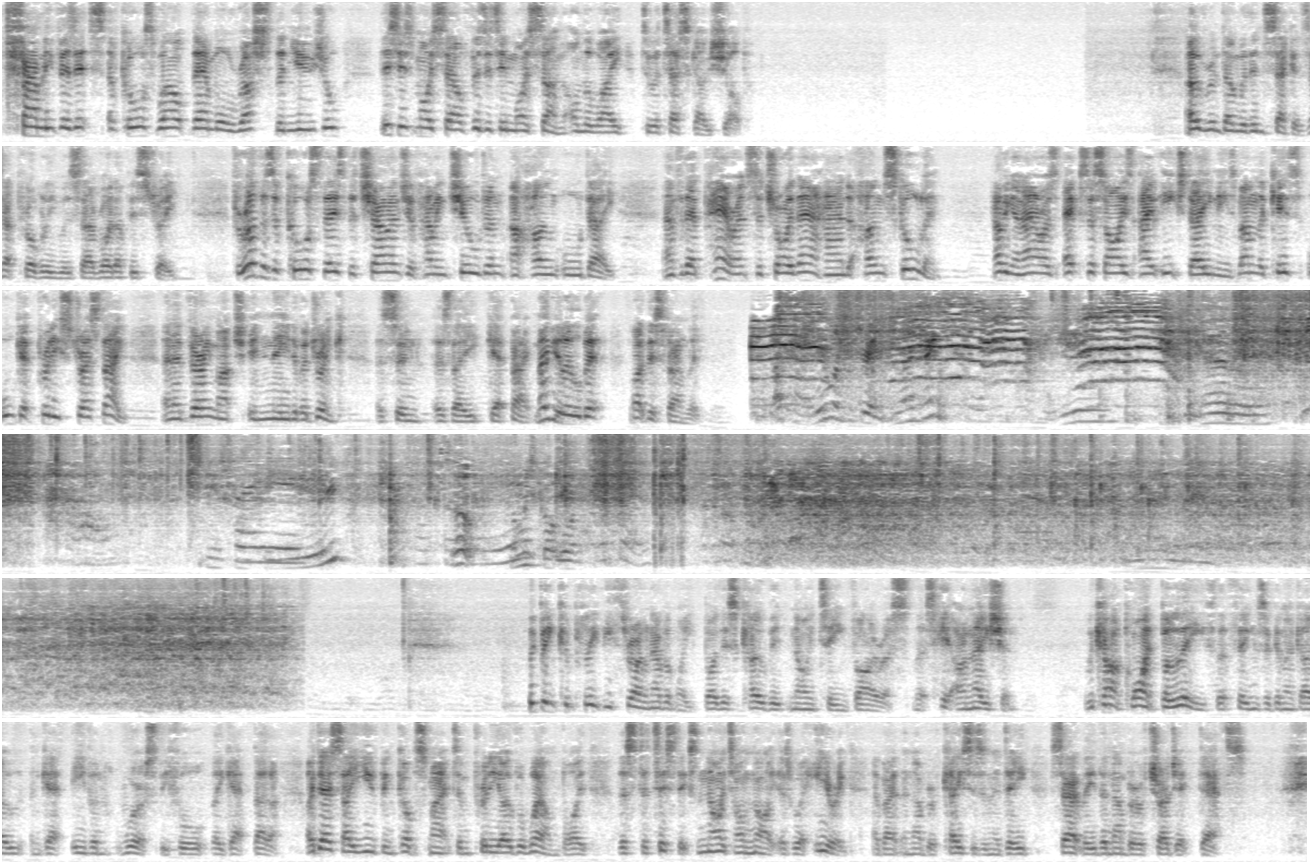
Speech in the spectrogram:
Family visits, of course, well, they're more rushed than usual. This is myself visiting my son on the way to a Tesco shop. Over and done within seconds. That probably was uh, right up his street. For others, of course, there's the challenge of having children at home all day, and for their parents to try their hand at homeschooling. Having an hour's exercise out each day means mum and the kids all get pretty stressed out and are very much in need of a drink as soon as they get back. Maybe a little bit like this family. Okay, who wants a drink? You want a drink? You. Here we go. Here's one for you. Look, Mummy's got one. We've been completely thrown, haven't we, by this COVID 19 virus that's hit our nation. We can't quite believe that things are going to go and get even worse before they get better. I dare say you've been gobsmacked and pretty overwhelmed by the statistics night on night as we're hearing about the number of cases and indeed, sadly, the number of tragic deaths.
